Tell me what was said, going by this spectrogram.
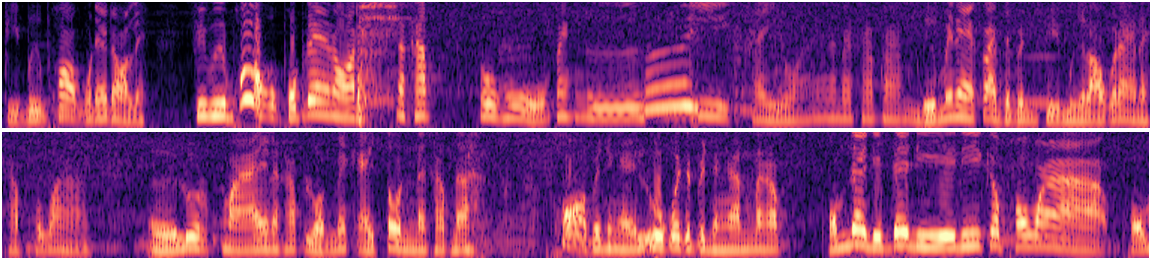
ฝีมือพ่อกูแน่นอนเลยฝีมือพ่อของผมแน่นอนนะครับโอ้โหแม่งเอ้ยใครวะนะครับนะหรือไม่แน่ก็อาจจะเป็นฝีมือเราก็ได้นะครับ เพราะว่าเออลูกไม้นะครับ หล่นไม่ไกลต้นนะครับนะ พ่อเป็นยังไงลูกก็จะเป็นอย่างนั้นนะครับ ผมได้ดิบได้ดีนี่ก็เพราะว่าผม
